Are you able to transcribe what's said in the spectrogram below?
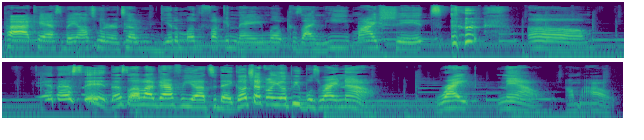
Podcast Bay on Twitter and tell them to get a motherfucking name up because I need my shit. um, and that's it. That's all I got for y'all today. Go check on your peoples right now. Right now. I'm out.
